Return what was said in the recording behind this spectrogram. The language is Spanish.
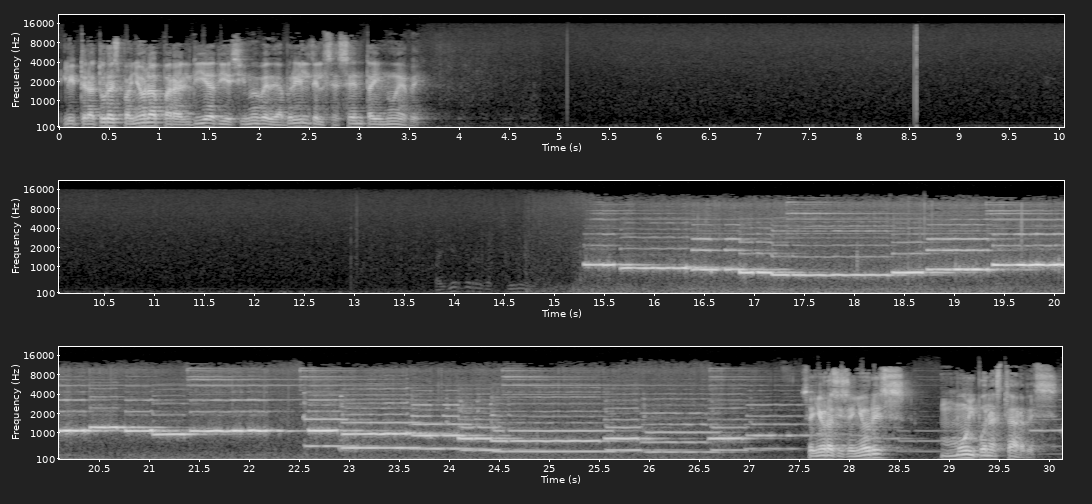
Literatura Española para el día 19 de abril del 69. Señoras y señores, muy buenas tardes.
